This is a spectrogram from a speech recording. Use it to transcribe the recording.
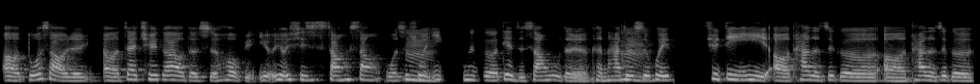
呃多少人呃在 check out 的时候，比尤尤其是商商，我是说一、嗯、那个电子商务的人，可能他就是会去定义、嗯、呃他的这个呃他的这个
